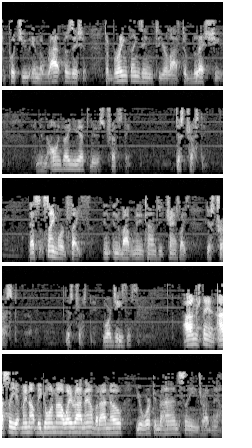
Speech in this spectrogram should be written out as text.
to put you in the right position, to bring things into your life, to bless you. I mean, the only thing you have to do is trust Him. Just trust Him. That's the same word, faith. In, in the Bible, many times it translates just trust. Just trust Him. Lord Jesus, I understand. I see it may not be going my way right now, but I know you're working behind the scenes right now.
